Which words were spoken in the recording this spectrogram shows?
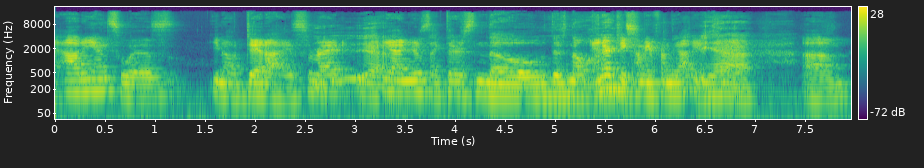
audience was, you know, dead eyes, right? Yeah. Yeah, and you're just like, there's no, there's no energy coming from the audience. Yeah. right? Um,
